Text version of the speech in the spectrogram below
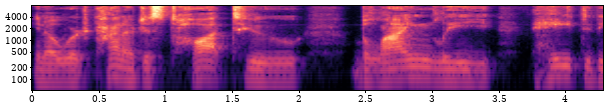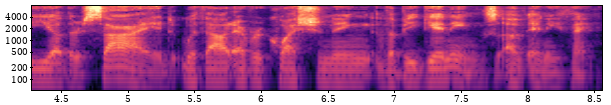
you know, we're kind of just taught to blindly hate the other side without ever questioning the beginnings of anything.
